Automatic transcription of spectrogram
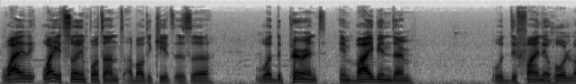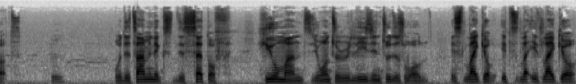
why why it's so important about the kids is uh, what the parent imbibing them would define a whole lot. Hmm. Would determine the, the set of humans you want to release into this world. It's like your it's like it's like your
